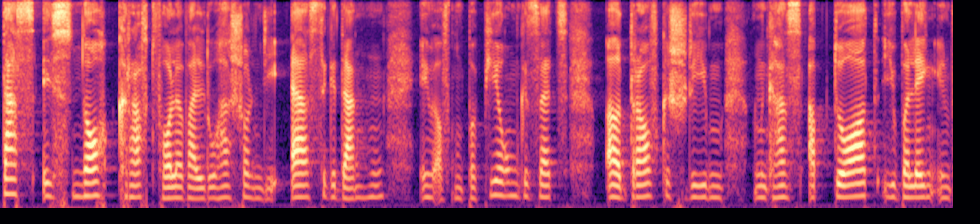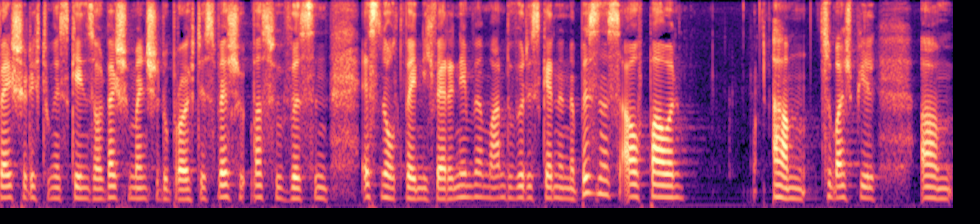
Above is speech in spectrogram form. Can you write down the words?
das ist noch kraftvoller, weil du hast schon die ersten Gedanken auf dem Papier umgesetzt, äh, draufgeschrieben und kannst ab dort überlegen, in welche Richtung es gehen soll, welche Menschen du bräuchtest, welche, was für Wissen es notwendig wäre. Nehmen wir mal an, du würdest gerne ein Business aufbauen. Ähm, zum Beispiel ähm,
